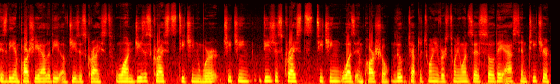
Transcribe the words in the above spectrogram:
is the impartiality of Jesus Christ. 1. Jesus Christ's teaching were teaching Jesus Christ's teaching was impartial. Luke chapter 20 verse 21 says, "So they asked him, "Teacher,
